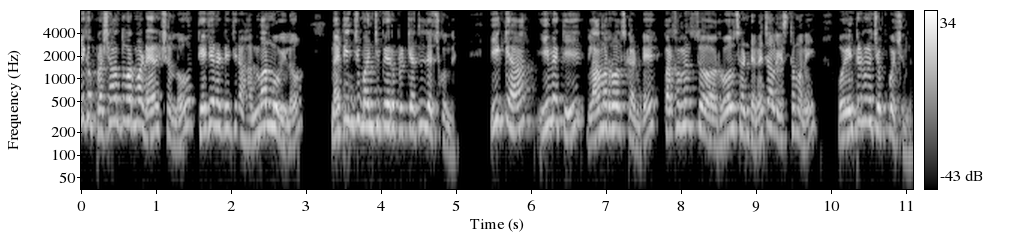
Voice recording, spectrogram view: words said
ఇక ప్రశాంత్ వర్మ డైరెక్షన్లో తేజ నటించిన 'హనుమాన్' మూవీలో నటించి మంచి పేరు ప్రఖ్యాతులు తెచ్చుకుంది. ఇక ఈమెకి గ్లామర్ రోల్స్ కంటే పర్ఫార్మెన్స్ రోల్స్ అంటేనే చాలా ఇష్టమని ఓ ఇంటర్వ్యూలో చెప్పుకొచ్చింది.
